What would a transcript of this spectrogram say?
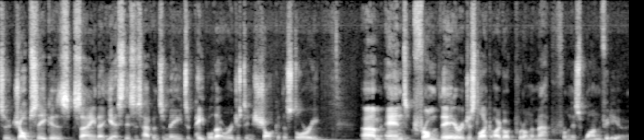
to job seekers saying that yes, this has happened to me, to people that were just in shock at the story, um, and from there, just like I got put on the map from this one video.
